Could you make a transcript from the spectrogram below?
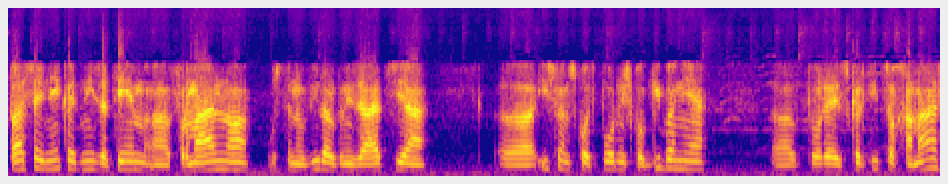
pa se je nekaj dni zatem uh, formalno ustanovila organizacija uh, Islamsko odporniško gibanje, uh, torej s krtico Hamas,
